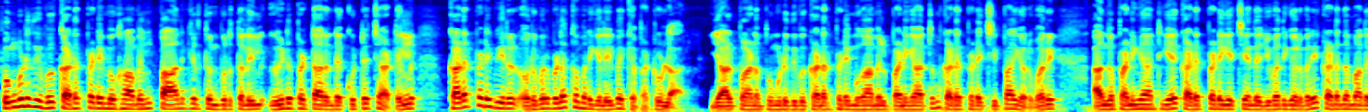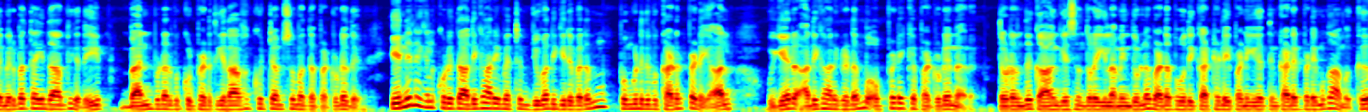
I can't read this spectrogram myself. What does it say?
புங்குடுதீவு கடற்படை முகாமில் பாலியல் துன்புறுத்தலில் ஈடுபட்ட ஈடுபட்டார் என்ற குற்றச்சாட்டில் கடற்படை வீரர் ஒருவர் விளக்கமறியலில் வைக்கப்பட்டுள்ளார். யாழ்ப்பாணம் புங்குடுதீவு கடற்படை முகாமில் பணியாற்றும் கடற்படை சிப்பாய் ஒருவர் அங்கு பணியாற்றிய கடற்படையைச் சேர்ந்த யுவதி ஒருவரை கடந்த மாதம் இருபத்தைந்தாம் தேதி வன்புணர்வுக்குட்படுத்தியதாக குற்றம் சுமத்தப்பட்டுள்ளது. இந்நிலையில் குறித்த அதிகாரி மற்றும் யுவதி இருவரும் புங்குடுதீவு கடற்படையால் உயர் அதிகாரிகளிடம் ஒப்படைக்கப்பட்டுள்ளனர். தொடர்ந்து காங்கேசந்துறையில் அமைந்துள்ள வடபோதி கட்டளை பணியகத்தின் கடற்படை முகாமுக்கு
